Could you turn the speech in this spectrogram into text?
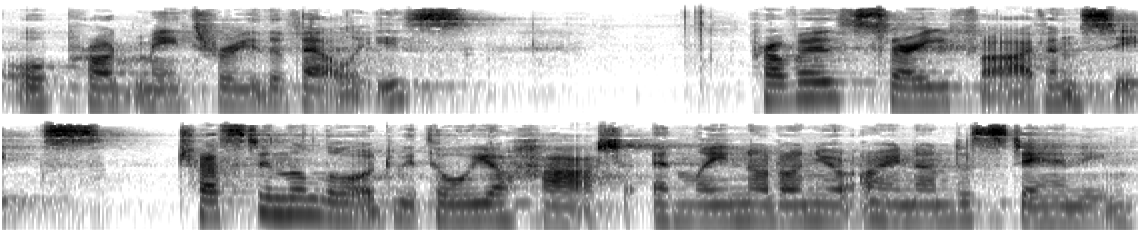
or prod me through the valleys. Proverbs 3 5 and 6. Trust in the Lord with all your heart and lean not on your own understanding.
